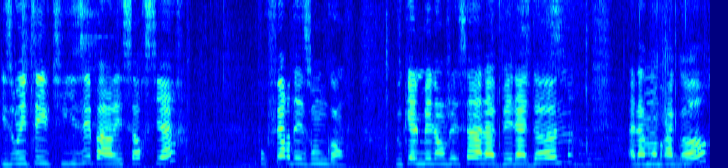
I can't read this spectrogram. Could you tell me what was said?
ils ont été utilisés par les sorcières pour faire des onguents. Donc elles mélangeaient ça à la belladone, à la mandragore,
